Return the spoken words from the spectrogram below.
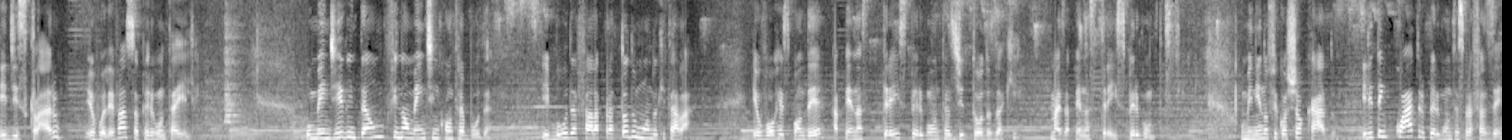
e diz: Claro, eu vou levar sua pergunta a ele. O mendigo então finalmente encontra Buda. E Buda fala para todo mundo que está lá: Eu vou responder apenas três perguntas de todos aqui, mas apenas três perguntas. O menino ficou chocado. Ele tem quatro perguntas para fazer,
